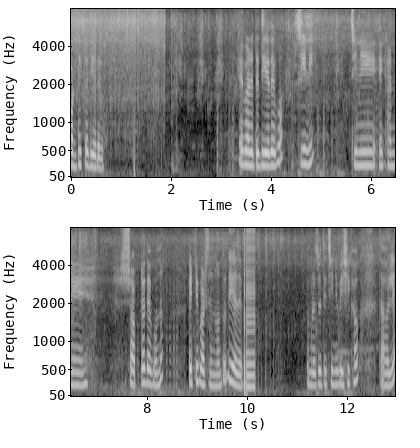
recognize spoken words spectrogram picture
অর্ধেকটা দিয়ে দেব। এবার এতে দিয়ে দেব চিনি। চিনি এখানে সবটা দেব না, এইট্টি পার্সেন্ট মতো দিয়ে দেব। তোমরা যদি চিনি বেশি খাও, তাহলে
